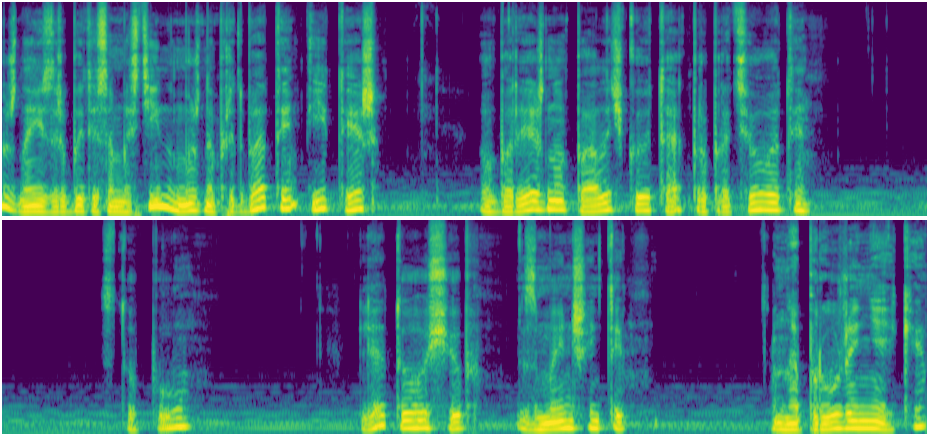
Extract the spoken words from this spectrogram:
Можна її зробити самостійно, можна придбати і теж обережно паличкою так пропрацьовувати стопу для того, щоб зменшити напруження, яке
